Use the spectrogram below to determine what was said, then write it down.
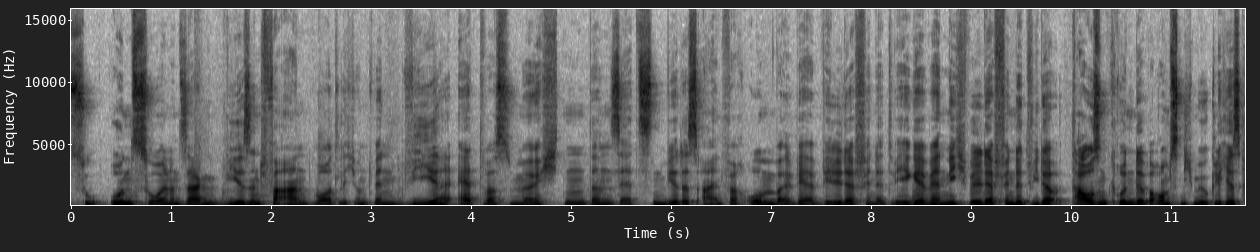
zu uns holen und sagen, wir sind verantwortlich und wenn wir etwas möchten, dann setzen wir das einfach um, weil wer will, der findet Wege, wer nicht will, der findet wieder tausend Gründe, warum es nicht möglich ist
